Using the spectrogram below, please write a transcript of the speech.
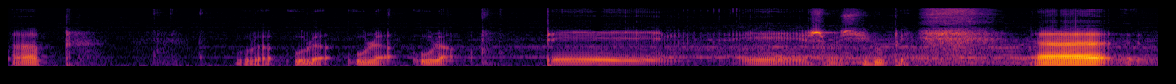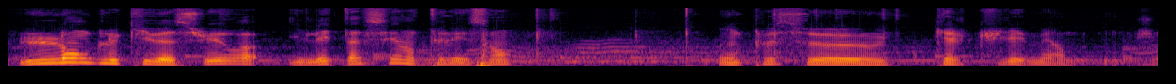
hop, oula, oula, oula, oula, bim Et je me suis loupé. Euh, l'angle qui va suivre, il est assez intéressant on peut se calculer, merde, je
